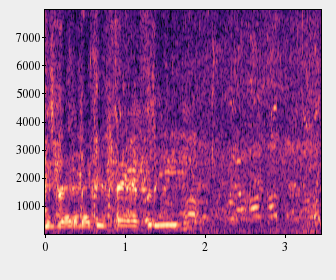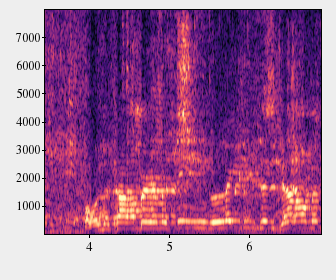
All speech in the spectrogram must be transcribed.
getting ready to make his stance for the evening. On the Tom Bear machine, ladies and gentlemen,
